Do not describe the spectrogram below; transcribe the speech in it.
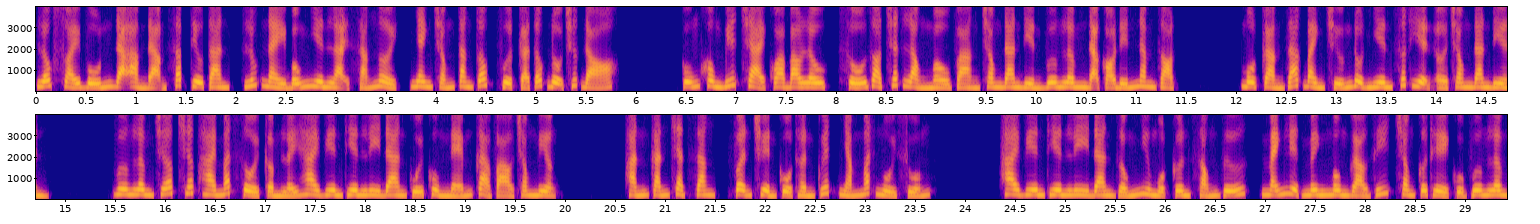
Lốc xoáy vốn đã ảm đạm sắp tiêu tan, lúc này bỗng nhiên lại sáng ngời, nhanh chóng tăng tốc vượt cả tốc độ trước đó. Cũng không biết trải qua bao lâu, số giọt chất lỏng màu vàng trong đan điền Vương Lâm đã có đến 5 giọt. Một cảm giác bành trướng đột nhiên xuất hiện ở trong đan điền. Vương Lâm chớp chớp hai mắt rồi cầm lấy hai viên thiên ly đan cuối cùng ném cả vào trong miệng. Hắn cắn chặt răng, vận chuyển cổ thần quyết nhắm mắt ngồi xuống. Hai viên thiên ly đan giống như một cơn sóng dữ, mãnh liệt minh mông gào rít trong cơ thể của Vương Lâm,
